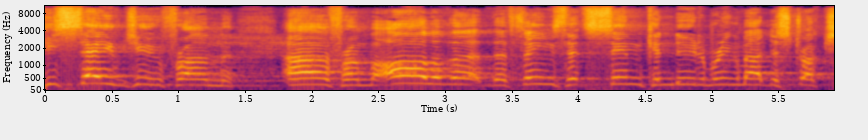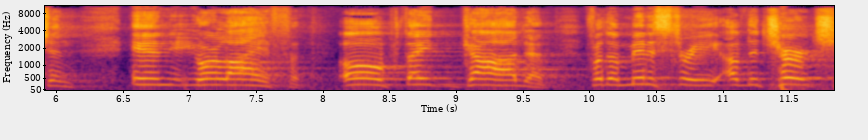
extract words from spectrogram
He saved you from, uh, from all of the, the things that sin can do to bring about destruction in your life. Oh, thank God for the ministry of the church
